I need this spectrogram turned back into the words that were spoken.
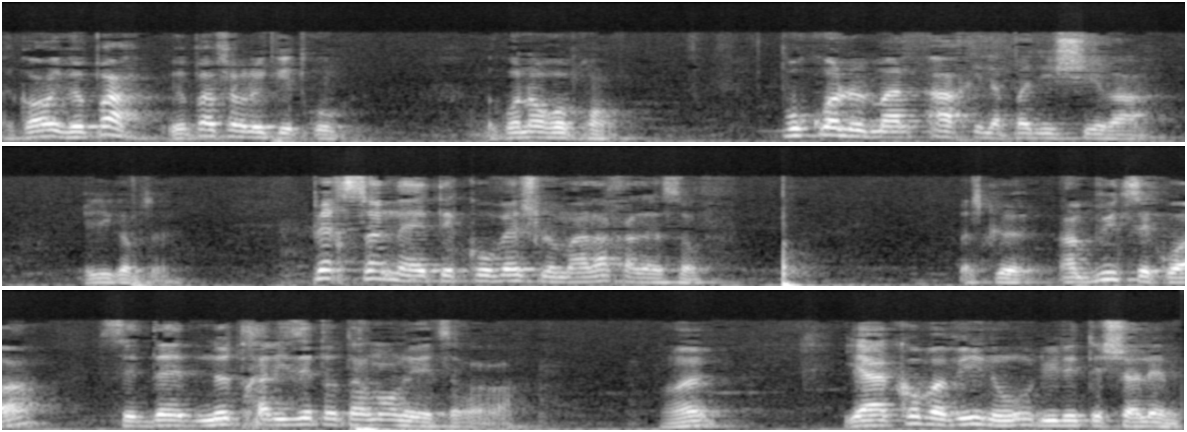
D'accord? Il veut pas, il veut pas faire le kitrouk. Donc on en reprend. Pourquoi le malach, il n'a pas dit shira? Il dit comme ça. Personne n'a été kovesh le malach à la sof. Parce que un but c'est quoi? C'est de neutraliser totalement le Yetzirara. Ouais. Yaakov Avinu, lui il était Shalem.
